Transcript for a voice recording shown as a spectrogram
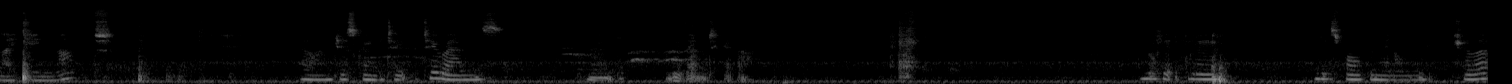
liking that. Now I'm just going to take the two ends and glue them together. A little bit of glue and just fold them in on each other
